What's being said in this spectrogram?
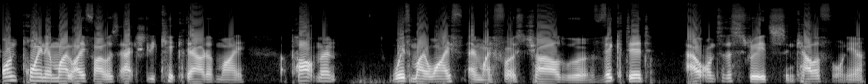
One point in my life, I was actually kicked out of my apartment with my wife and my first child, we were evicted out onto the streets in California.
